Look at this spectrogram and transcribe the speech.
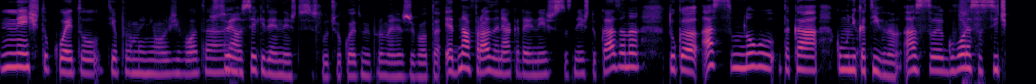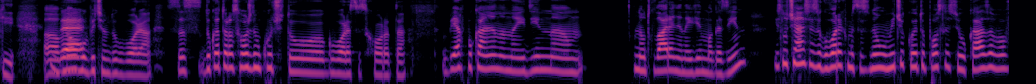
нещо, което ти е променило живота? Постоянно, всеки ден нещо се случва, което ми променя живота. Една фраза някъде е нещо с нещо казана. Тук аз съм много така комуникативна. Аз а, говоря с всички. А, Да. Много обичам да говоря. С... Докато разхождам кучето, говоря с хората. Бях поканена на един а, на отваряне на един магазин и случайно се заговорихме с едно момиче, което после се оказа в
